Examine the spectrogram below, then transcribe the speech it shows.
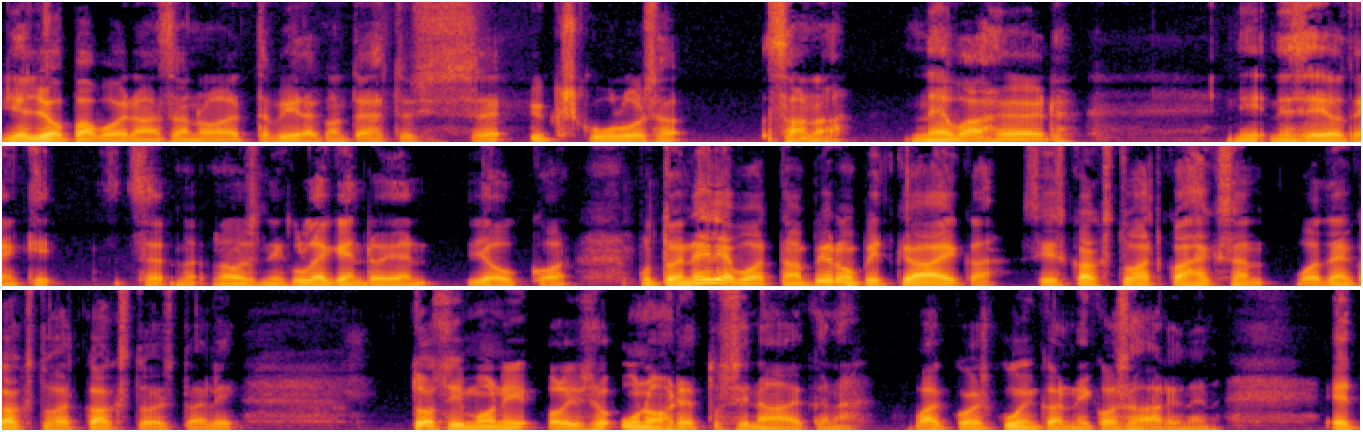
Ja jopa voidaan sanoa, että viidakon tähtöisissä se yksi kuuluisa sana, never heard, niin, niin se jotenkin se nousi niin kuin legendojen joukkoon. Mutta tuo neljä vuotta on pirun pitkä aika, siis 2008 vuoteen 2012, eli tosi moni olisi jo unohdettu sinä aikana, vaikka olisi kuinka Niko Saarinen. Et,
